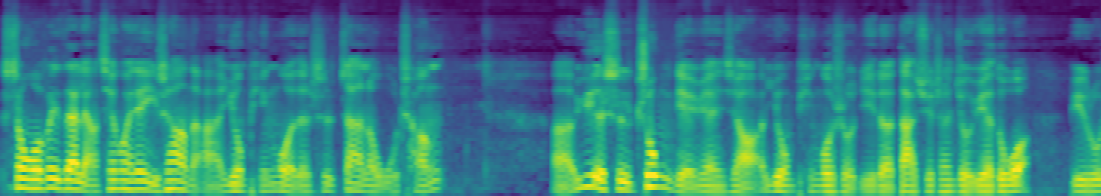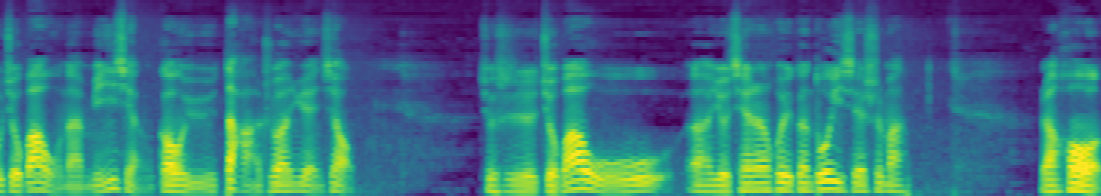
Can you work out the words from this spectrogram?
生活费在两千块钱以上的啊，用苹果的是占了五成。啊，越是重点院校用苹果手机的大学生就越多。比如九八五呢，明显高于大专院校。就是九八五，呃，有钱人会更多一些，是吗？然后，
